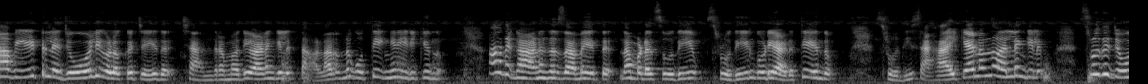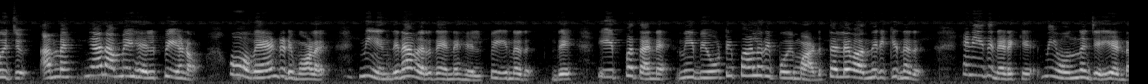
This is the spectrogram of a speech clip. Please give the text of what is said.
ആ വീട്ടിലെ ജോലികളൊക്കെ ചെയ്ത് ചന്ദ്രമതി ആണെങ്കിൽ തളർന്ന് കുത്തി ഇങ്ങനെ ഇരിക്കുന്നു. അത് കാണുന്ന സമയത്ത് നമ്മുടെ ശ്രുതിയും ശ്രുതിയും കൂടി അടുത്ത് ചെന്നു. ശ്രുതി സഹായിക്കാനൊന്നും അല്ലെങ്കിലും ശ്രുതി ചോദിച്ചു അമ്മേ ഞാൻ അമ്മയെ ഹെൽപ്പ് ചെയ്യണോ? ഓ വേണ്ടടി മോളെ നീ എന്തിനാ വെറുതെ എന്നെ ഹെൽപ്പ് ചെയ്യുന്നത്? ദേ ഇപ്പൊ തന്നെ നീ ബ്യൂട്ടി പാർലറിൽ പോയി മടുത്തല്ലേ വന്നിരിക്കുന്നത്? ഇനി ഇതിനിടയ്ക്ക് നീ ഒന്നും ചെയ്യണ്ട.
